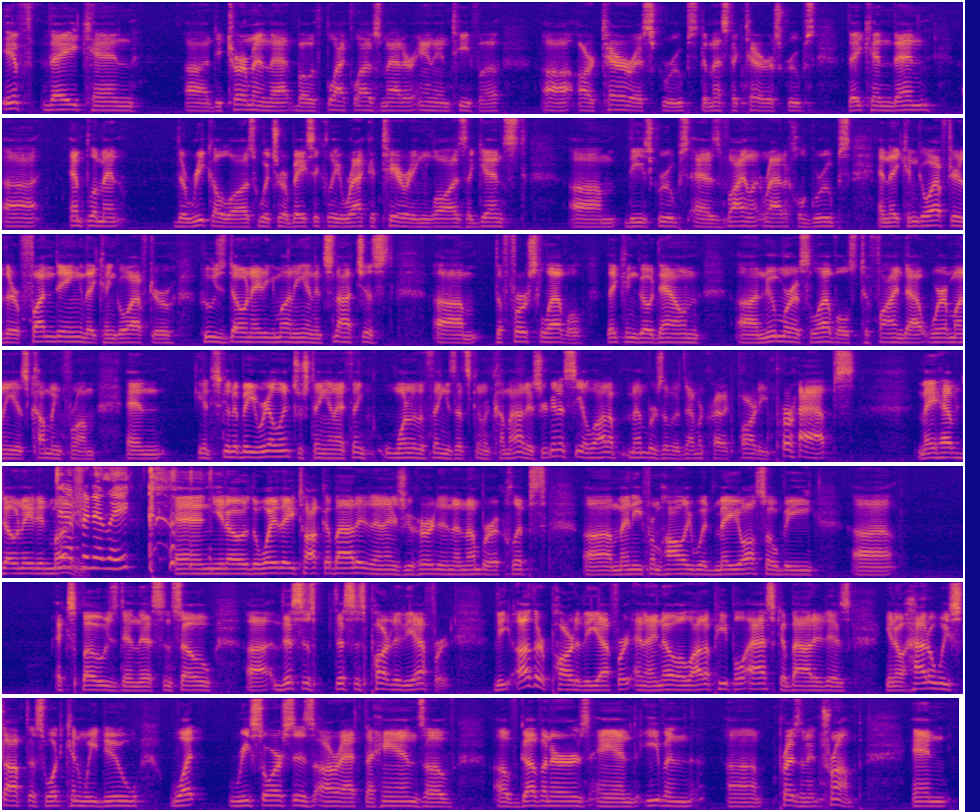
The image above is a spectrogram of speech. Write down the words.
if they can uh, determine that both Black Lives Matter and Antifa uh, are terrorist groups, domestic terrorist groups, they can then uh, implement the RICO laws, which are basically racketeering laws against um, these groups as violent radical groups, and they can go after their funding, they can go after who's donating money, and it's not just um, the first level. They can go down uh, numerous levels to find out where money is coming from. And it's going to be real interesting. And I think one of the things that's going to come out is you're going to see a lot of members of the Democratic Party, perhaps, may have donated money. Definitely. And, you know, the way they talk about it, and as you heard in a number of clips, uh, many from Hollywood may also be. Uh, exposed in this, and so uh, this is this is part of the effort. The other part of the effort, and I know a lot of people ask about it, is you know how do we stop this? What can we do? What resources are at the hands of of governors and even uh, President Trump? And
